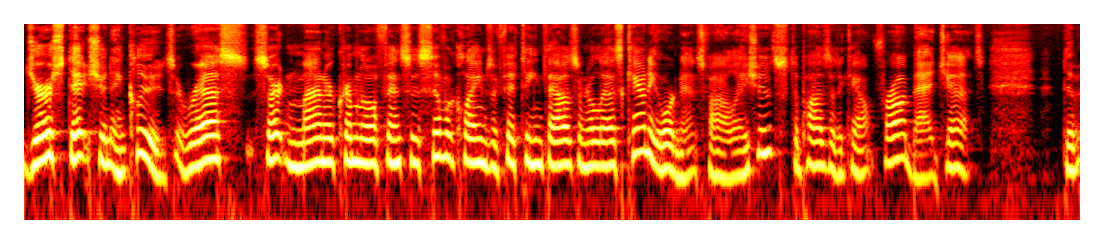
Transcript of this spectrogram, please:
jurisdiction includes arrests, certain minor criminal offenses, civil claims of 15,000 or less, county ordinance violations, deposit account fraud, bad checks, di-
